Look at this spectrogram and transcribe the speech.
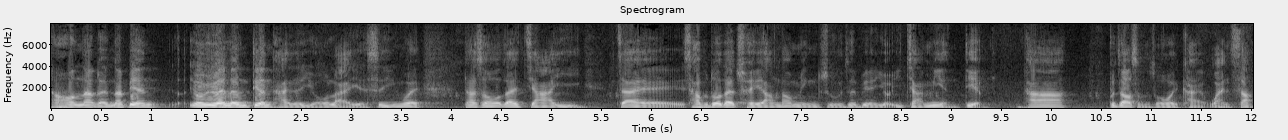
然后那个那边有缘人电台的由来，也是因为那时候在嘉义，在差不多在垂杨到民族这边有一家面店，他不知道什么时候会开晚上。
